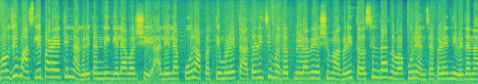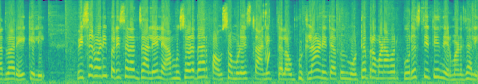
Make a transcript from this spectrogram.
मौजे मासलीपाडा येथील नागरिकांनी गेल्या वर्षी आलेल्या पूर आपत्तीमुळे तातडीची मदत मिळावी अशी मागणी तहसीलदार नवापूर यांच्याकडे निवेदनाद्वारे केली. विसरवाडी परिसरात झालेल्या मुसळधार पावसामुळे स्थानिक तलाव फुटला आणि त्यातून मोठ्या प्रमाणावर पूरस्थिती निर्माण झाली.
